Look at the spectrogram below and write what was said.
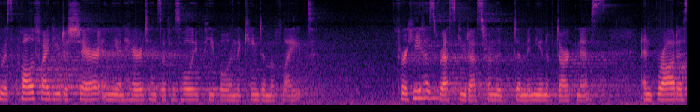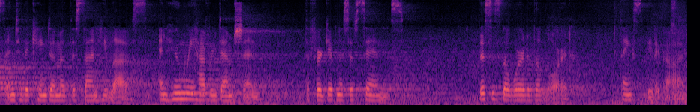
who has qualified you to share in the inheritance of his holy people in the kingdom of light. For he has rescued us from the dominion of darkness and brought us into the kingdom of the Son he loves, in whom we have redemption, the forgiveness of sins. This is the word of the Lord. Thanks be to God.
